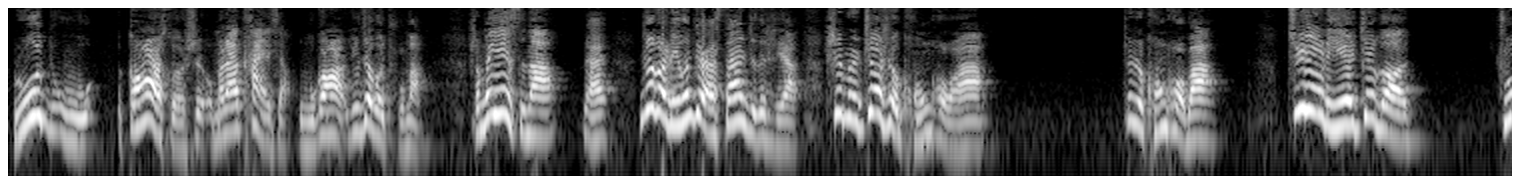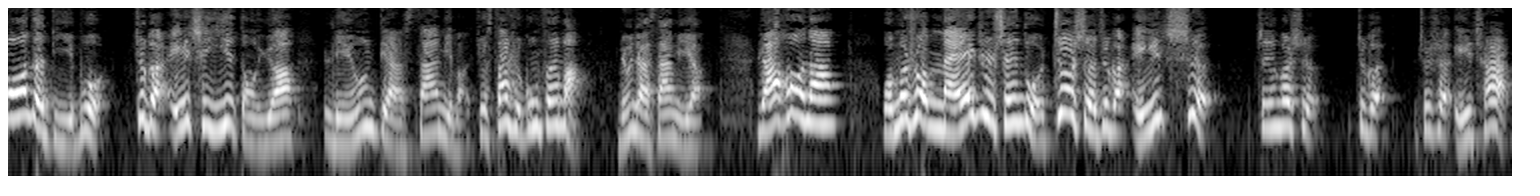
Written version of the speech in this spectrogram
如五杠二所示。我们来看一下五杠二，就这个图嘛，什么意思呢？来，这个零点三指的是谁啊？是不是这是孔口啊？这是孔口吧？距离这个桩的底部，这个 H 一等于零点三米吧？就三十公分嘛，零点三米。然后呢，我们说埋置深度，这是这个 H，这应该是这个，这是 H 二。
